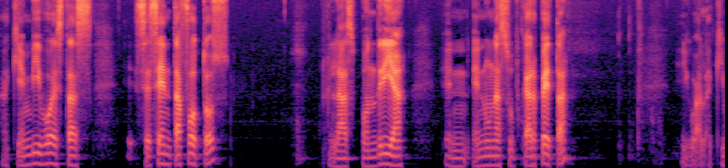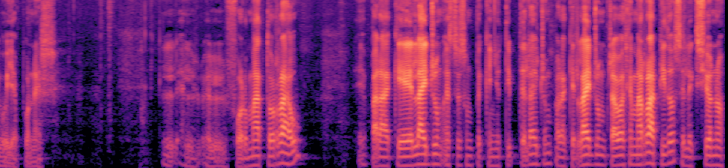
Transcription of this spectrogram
aquí en vivo, estas 60 fotos las pondría en, una subcarpeta. Igual aquí voy a poner el, formato RAW. Eh, para que Lightroom, esto es un pequeño tip de Lightroom, para que Lightroom trabaje más rápido, selecciono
